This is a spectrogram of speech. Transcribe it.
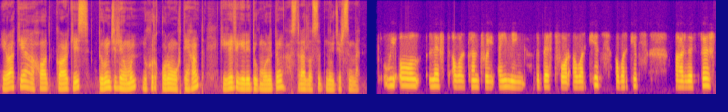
Иракийн Аход Горгис 4 жилийн өмнө нөхөр 3 хүүхдийн хамт гэгээлэг ирээдүг мөрөдөн Австрали улсад нүүж ирсэн байна. We all left our country aiming the best for our kids. Our kids are the first.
